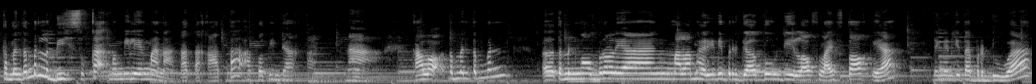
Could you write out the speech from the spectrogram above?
teman-teman lebih suka memilih yang mana, kata-kata atau tindakan? Nah, kalau teman-teman eh, teman ngobrol yang malam hari ini bergabung di Love Life Talk ya dengan kita berdua,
